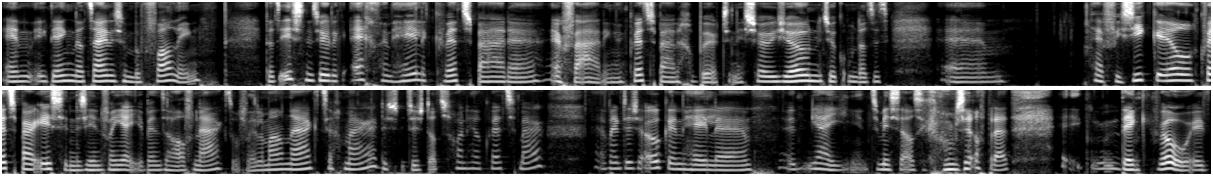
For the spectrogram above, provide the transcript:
En ik denk dat tijdens een bevalling dat is natuurlijk echt een hele kwetsbare ervaring, een kwetsbare gebeurtenis. Sowieso natuurlijk omdat het um, hè, fysiek heel kwetsbaar is. In de zin van, ja, je bent half naakt of helemaal naakt, zeg maar. Dus, dus dat is gewoon heel kwetsbaar. Maar het is ook een hele, ja, tenminste als ik voor mezelf praat, denk ik, wow, ik,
